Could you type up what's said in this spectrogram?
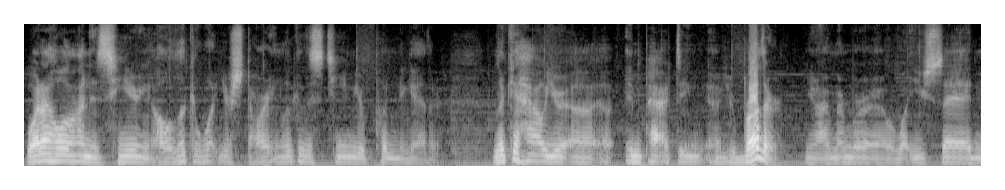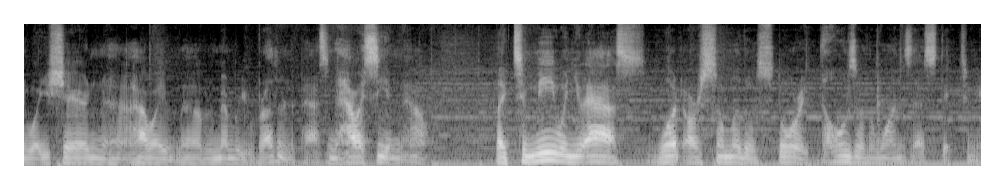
What I hold on is hearing, oh, look at what you're starting. Look at this team you're putting together. Look at how you're uh, uh impacting uh, your brother. You know, I remember uh, what you said and what you shared, and how I uh, remember your brother in the past, and how I see him now. Like to me, when you ask, what are some of those stories? Those are the ones that stick to me.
